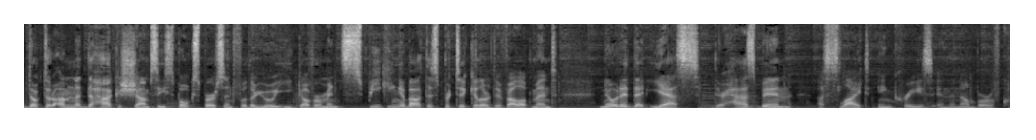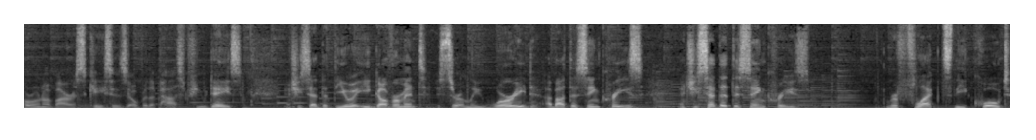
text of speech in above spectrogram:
Dr. Amna Dahak Shamsi, spokesperson for the UAE government, speaking about this particular development, noted that yes, there has been a slight increase in the number of coronavirus cases over the past few days. And she said that the UAE government is certainly worried about this increase, and she said that this increase reflects the quote,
